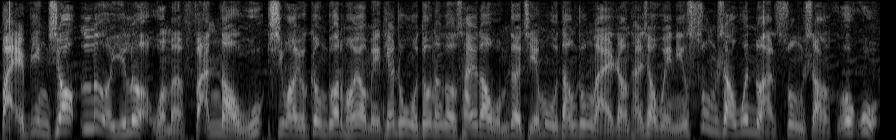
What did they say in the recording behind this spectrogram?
百病消；乐一乐，我们烦恼无。希望有更多的朋友每天中午都能够参与到我们的节目当中来，让谈笑为您送上温暖，送上呵护。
